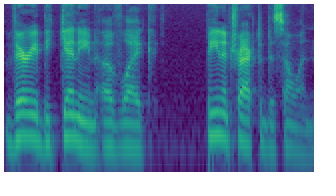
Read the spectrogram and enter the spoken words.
very beginning of like being attracted to someone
